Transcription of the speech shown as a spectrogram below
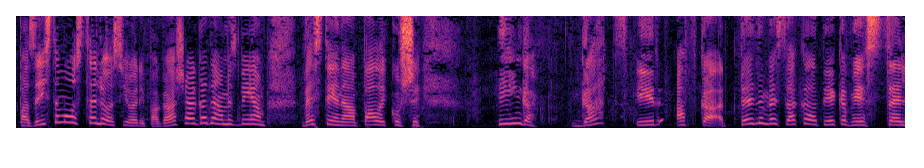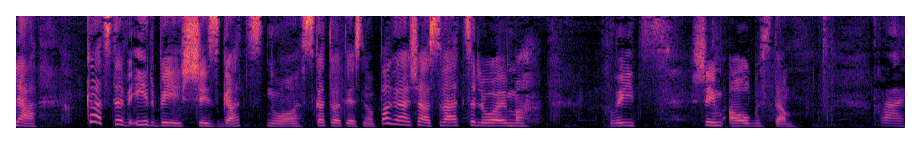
pazīstamos ceļos, jo arī pagājušajā gadā mēs bijām Vestienā palikuši. Inga, gads ir apkārt. Te nu mēs atkal tiekamies ceļā. Kāds tev ir bijis šis gads, no skatoties no pagājušā svētceļojuma līdz šim augustam? Vai,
